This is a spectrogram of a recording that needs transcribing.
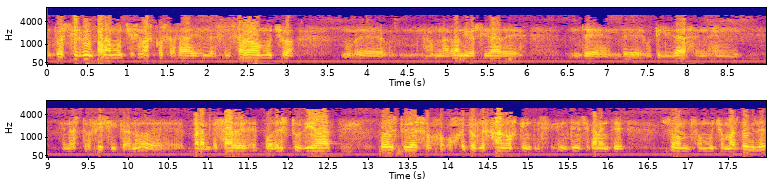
Entonces sirven para muchísimas cosas. Les, les ha dado mucho eh, una gran diversidad de, de, utilidad en, en, astrofísica, ¿no? Eh, para empezar, eh, poder estudiar poder estudiar esos objetos lejanos que intrínsecamente son, son mucho más débiles,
